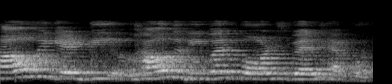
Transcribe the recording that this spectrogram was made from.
how we get the, how the river, ponds, well have water?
